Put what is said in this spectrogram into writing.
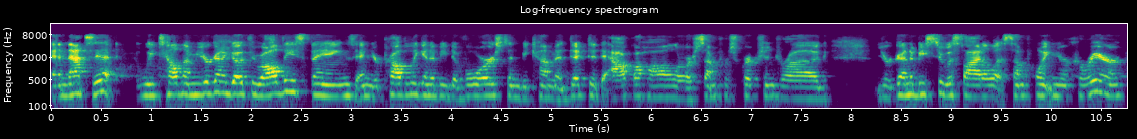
and that's it. We tell them you're going to go through all these things and you're probably going to be divorced and become addicted to alcohol or some prescription drug. You're going to be suicidal at some point in your career,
